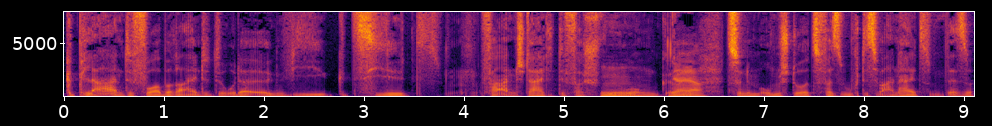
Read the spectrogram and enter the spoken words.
geplante, vorbereitete oder irgendwie gezielt veranstaltete Verschwörung hm, ja, ja. Äh, zu einem Umsturzversuch. Das waren halt, also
